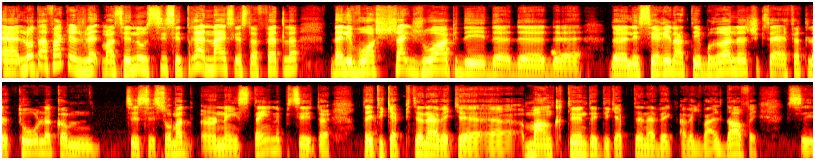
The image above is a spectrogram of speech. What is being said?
euh, l'autre affaire que je voulais te mentionner aussi, c'est très nice que tu as fait là, d'aller voir chaque joueur puis des, de, de, de, de les serrer dans tes bras. Là. Je sais que ça avait fait le tour là, comme c'est sûrement un instinct. Là. Puis c'est- t'as as été capitaine avec euh, euh, Moncton, t'as été capitaine avec, avec Valdor. C'est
